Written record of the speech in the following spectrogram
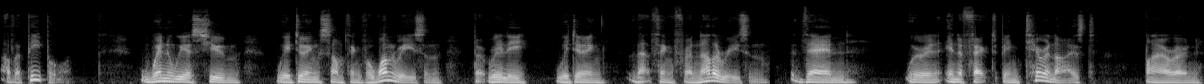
other people. When we assume we're doing something for one reason, but really we're doing that thing for another reason, then we're in, effect being tyrannized by our own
